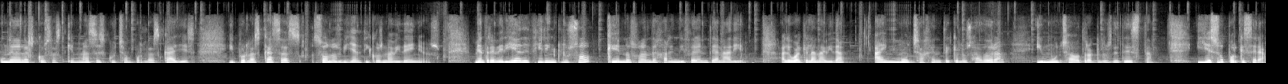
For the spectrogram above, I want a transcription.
una de las cosas que más se escuchan por las calles y por las casas son los villancicos navideños. Me atrevería a decir incluso que no suelen dejar indiferente a nadie, al igual que la Navidad. Hay mucha gente que los adora y mucha otra que los detesta. ¿Y eso por qué será?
